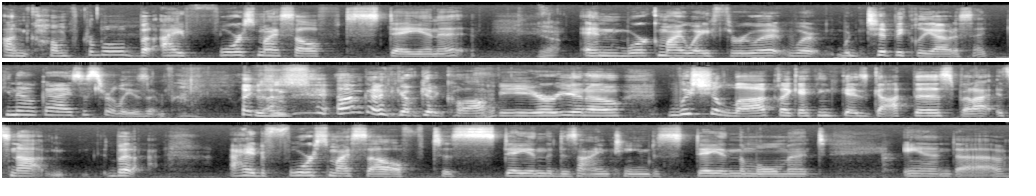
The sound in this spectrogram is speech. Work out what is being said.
uncomfortable, but I forced myself to stay in it. Yeah. And work my way through it. Where, when typically I would have said, you know, guys, this really isn't for me. Like, I'm, is... I'm, gonna go get a coffee, yeah. or you know, wish you luck. Like I think you guys got this, but I, it's not. But I had to force myself to stay in the design team, to stay in the moment, and uh,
